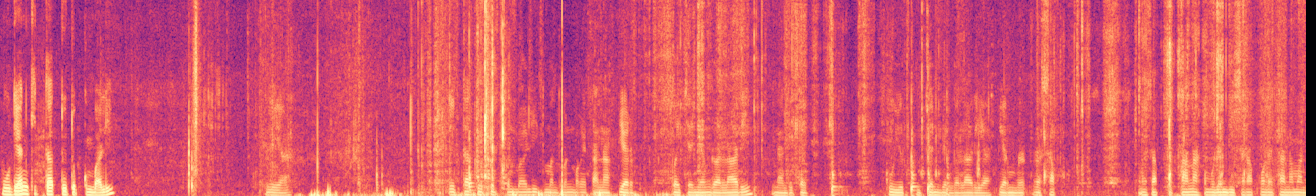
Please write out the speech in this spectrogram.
kemudian kita tutup kembali. Ini ya. Kita tutup kembali teman-teman pakai tanah biar bajanya enggak lari. Nanti terguyur hujan biar enggak lari ya biar meresap meresap ke tanah kemudian diserap oleh tanaman.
